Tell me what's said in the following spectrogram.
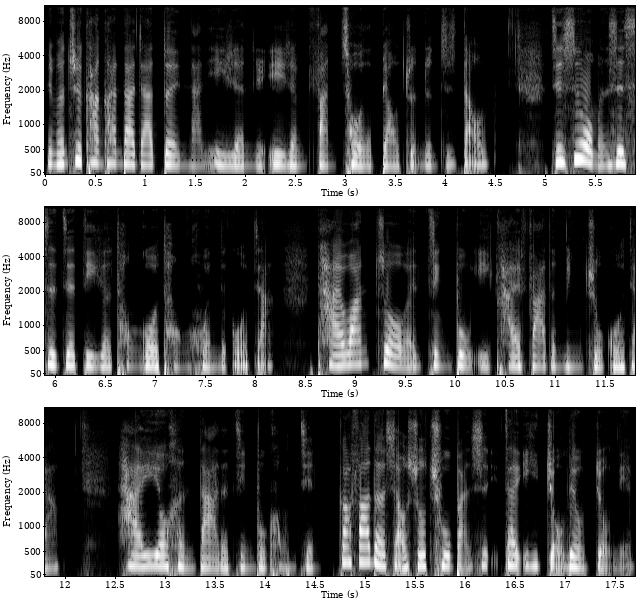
你们去看看大家对男艺人、女艺人犯错的标准，就知道了。其实我们是世界第一个通过同婚的国家，台湾作为进步已开发的民主国家，还有很大的进步空间。高发的小说出版是在一九六九年，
